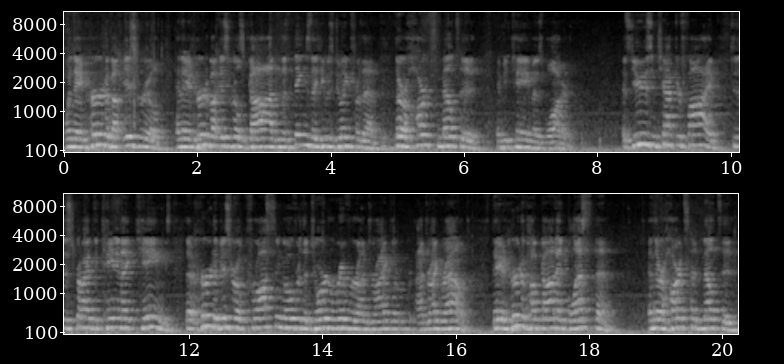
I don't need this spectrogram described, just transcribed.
When they heard about Israel and they had heard about Israel's God and the things that he was doing for them, their hearts melted and became as water. It's used in chapter 5 to describe the Canaanite kings that heard of Israel crossing over the Jordan River on dry, on dry ground. They had heard of how God had blessed them, and their hearts had melted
